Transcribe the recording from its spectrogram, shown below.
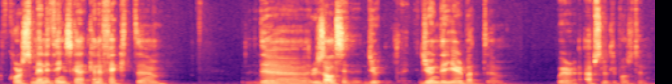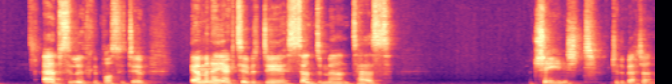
of course, many things can, can affect um, the results during the year, but um, we're absolutely positive. absolutely positive. M&A activity, sentiment has changed to the better.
